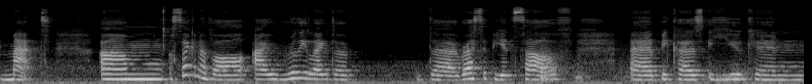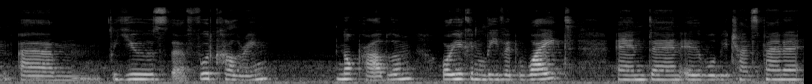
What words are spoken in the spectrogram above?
mat. Um, second of all, I really like the, the recipe itself uh, because you can um, use uh, food coloring, no problem, or you can leave it white and then it will be transparent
